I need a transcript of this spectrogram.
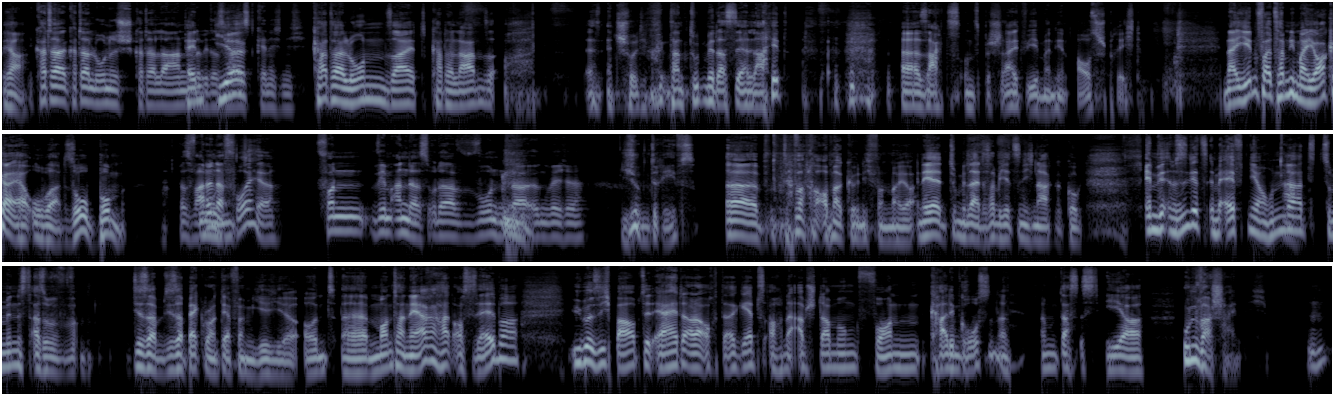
ja. Kata, katalonisch, Katalan Wenn oder wie das ihr heißt, kenne ich nicht. Katalonen seid, Katalanen, oh, Entschuldigung, dann tut mir das sehr leid. äh, sagt es uns Bescheid, wie man den ausspricht. Na, jedenfalls haben die Mallorca erobert. So, bumm. Was war denn da vorher? Von wem anders? Oder wohnten da irgendwelche? Jürgen Drews. Äh, der war doch auch mal König von Mallorca. Nee, tut mir leid, das habe ich jetzt nicht nachgeguckt. Wir sind jetzt im 11. Jahrhundert, ah. zumindest, also dieser, dieser Background der Familie. Und äh, Montaner hat auch selber über sich behauptet, er hätte auch, da gäbe es auch eine Abstammung von Karl dem Großen. Ähm, das ist eher unwahrscheinlich. Mhm.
